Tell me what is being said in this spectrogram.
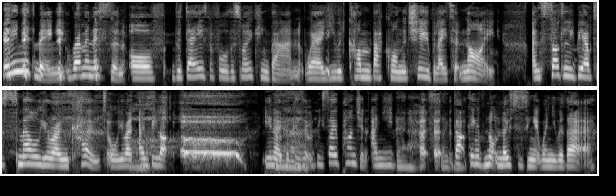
weirdly reminiscent of the days before the smoking ban, where you would come back on the tube late at night and suddenly be able to smell your own coat or your own, and be like, oh, you know, because it would be so pungent. And you, Yeah, uh, uh, so that thing of not noticing it when you were there.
